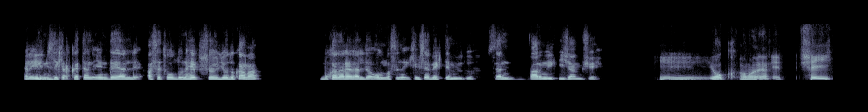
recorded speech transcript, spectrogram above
Yani elimizdeki hakikaten en değerli aset olduğunu hep söylüyorduk ama bu kadar herhalde olmasını kimse beklemiyordu. Sen var mı ekleyeceğin bir şey? Ee, yok ama yani şey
